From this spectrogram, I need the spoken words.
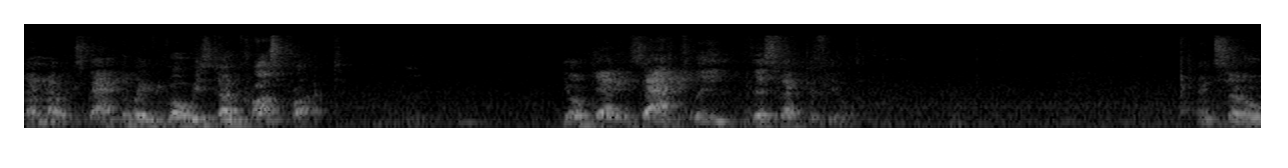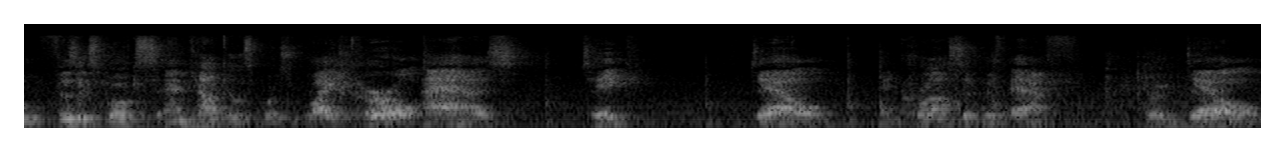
no, no, expand the way we've always done cross product. Hmm. You'll get exactly this vector field. And so physics books and calculus books write curl as take del and cross it with f, where del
